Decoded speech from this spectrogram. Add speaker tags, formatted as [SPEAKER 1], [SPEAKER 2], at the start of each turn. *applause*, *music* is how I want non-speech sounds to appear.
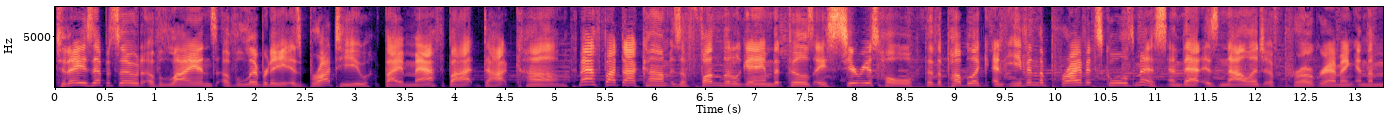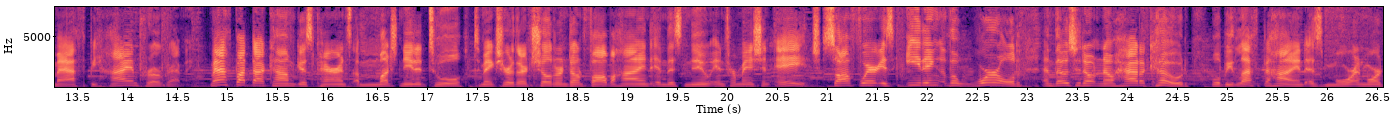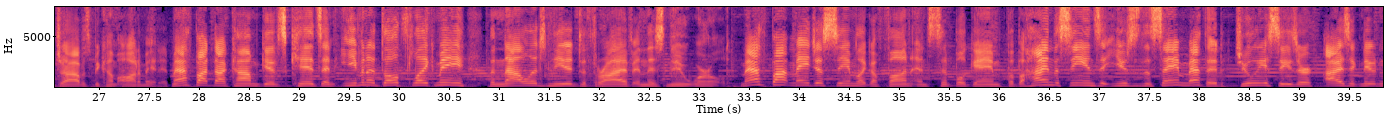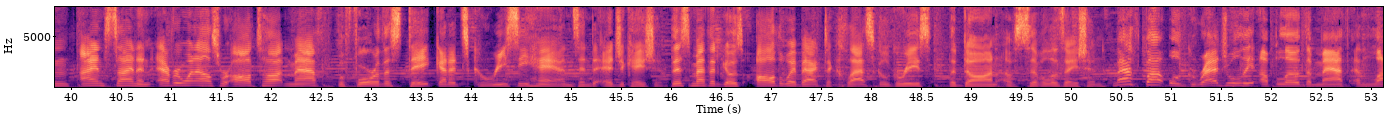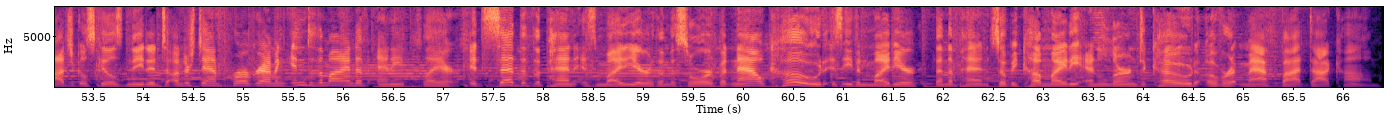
[SPEAKER 1] Today's episode of Lions of Liberty is brought to you by MathBot.com. MathBot.com is a fun little game that fills a serious hole that the public and even the private schools miss, and that is knowledge of programming and the math behind programming. MathBot.com gives parents a much needed tool to make sure their children don't fall behind in this new information age. Software is eating the world, and those who don't know how to code will be left behind as more and more jobs become automated. MathBot.com gives kids and even adults adults like me the knowledge needed to thrive in this new world. MathBot may just seem like a fun and simple game, but behind the scenes, it uses the same method Julius Caesar, Isaac Newton, Einstein, and everyone else were all taught math before the state got its greasy hands into education. This method goes all the way back to classical Greece, the dawn of civilization. MathBot will gradually upload the math and logical skills needed to understand programming into the mind of any player. It's said that the pen is mightier than the sword, but now code is even mightier than the pen. So become mighty and learn to code over at mathbot.com.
